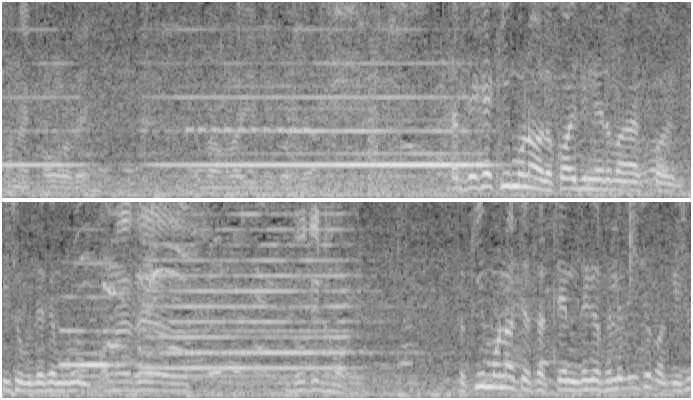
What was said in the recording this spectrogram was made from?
থানায় খবর দেয় আমরা ইডি করে স্যার দেখে কি মনে হলো? কয়দিনের বা কিছু দেখে মনে ওনাদের দুদিন হবে। তো কি মনে হচ্ছে স্যার? ট্রেন থেকে ফেলে দিয়েছে বা কিছু?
